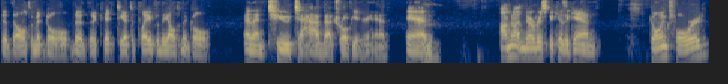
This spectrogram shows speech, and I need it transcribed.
the, the ultimate goal, the, the, to get to play for the ultimate goal, and then two to have that trophy in your hand. And mm. I'm not nervous because again, going forward,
